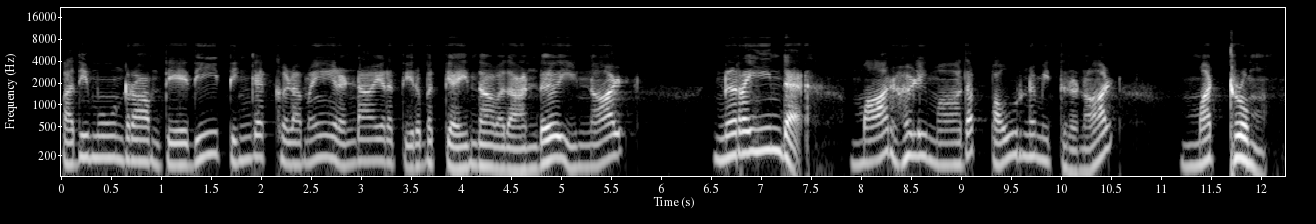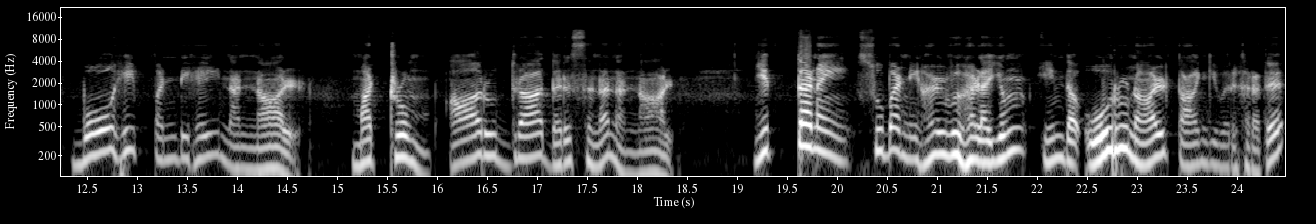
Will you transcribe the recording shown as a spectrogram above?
பதிமூன்றாம் தேதி திங்கட்கிழமை ரெண்டாயிரத்தி இருபத்தி ஐந்தாவது ஆண்டு இந்நாள் நிறைந்த மார்கழி மாத பௌர்ணமி திருநாள் மற்றும் போகி பண்டிகை நன்னாள் மற்றும் ஆருத்ரா தரிசன நன்னாள். இத்தனை சுப நிகழ்வுகளையும் இந்த ஒரு நாள் தாங்கி வருகிறது.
